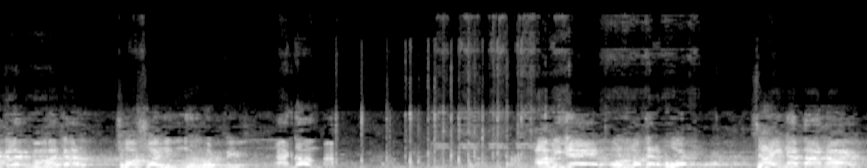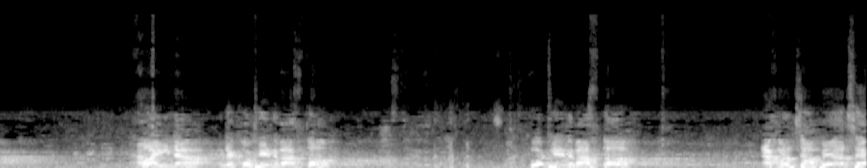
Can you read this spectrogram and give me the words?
এক লাখ ন হাজার ছশো হিন্দুর ভোট পেয়ে একদম! আমি যে অন্যদের ভোট চাই না তা নয়। পাই না। এটা কঠিন বাস্তব। কঠিন বাস্তব। এখন চাপে আছে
